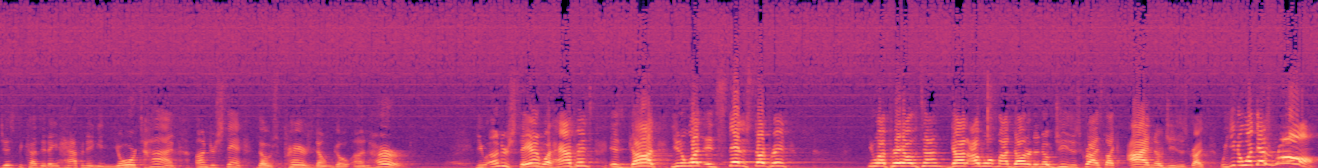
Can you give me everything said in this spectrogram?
Just because it ain't happening in your time, understand those prayers don't go unheard. You understand what happens is God, you know what? Instead of start praying, you know I pray all the time? God, I want my daughter to know Jesus Christ like I know Jesus Christ. Well, you know what? That's wrong.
